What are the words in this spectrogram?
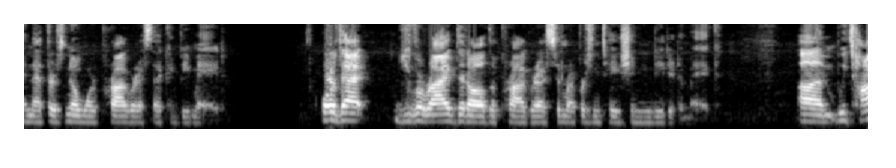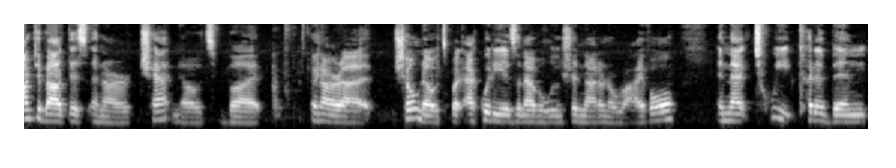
and that there's no more progress that could be made or that you've arrived at all the progress and representation you needed to make. Um, we talked about this in our chat notes, but in our uh, show notes, but equity is an evolution, not an arrival. And that tweet could have been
